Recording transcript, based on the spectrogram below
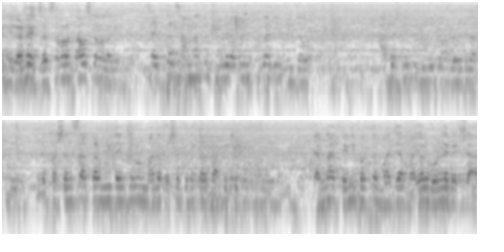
आणि गाठायचं सर्वांना कामच करावं लागेल. साहेब काल सामनातून दिली त्यांच्यावर आदर्श प्रशंसा करणं मी त्यांच्याकडून माझा प्रशंसा करत अपेक्षित. त्यांना त्यांनी फक्त माझ्या माझ्यावर बोलण्यापेक्षा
